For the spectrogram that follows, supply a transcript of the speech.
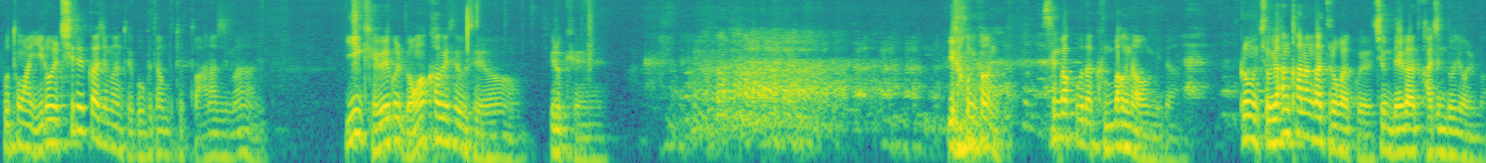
보통 한 1월 7일까지만 되고 그다음부터 또 안 하지만 이 계획을 명확하게 세우세요. 이렇게. 이러면 생각보다 금방 나옵니다. 그러면 저기 한 칸 한 칸 들어갈 거예요. 지금 내가 가진 돈이 얼마.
